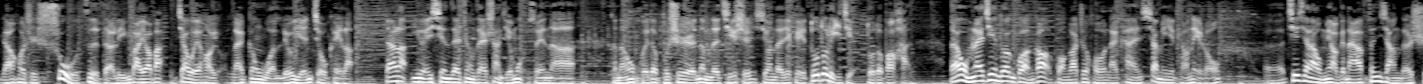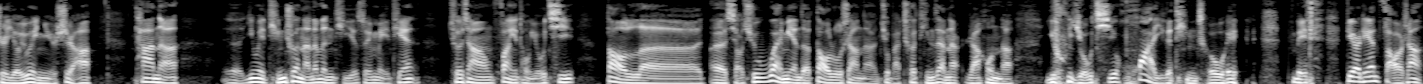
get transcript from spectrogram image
然后是数字的零八幺八，加为好友来跟我留言就可以了。当然了，因为现在正在上节目，所以呢可能回的不是那么的及时，希望大家可以多多理解，多多包涵。来，我们来进一段广告，广告之后来看下面一条内容。呃，接下来我们要跟大家分享的是有一位女士啊，她呢。呃，因为停车难的问题，所以每天车上放一桶油漆，到了呃小区外面的道路上呢，就把车停在那儿，然后呢用油漆画一个停车位。每第二天早上，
